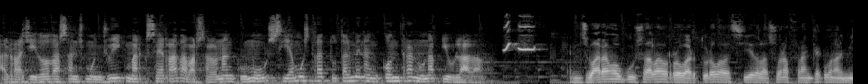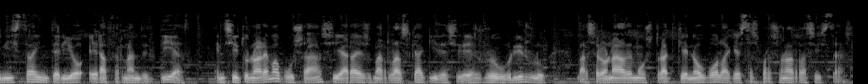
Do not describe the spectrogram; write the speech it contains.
El regidor de Sants Montjuïc, Marc Serra, de Barcelona en Comú, s'hi ha mostrat totalment en contra en una piulada. Ens vàrem oposar a la reobertura de la CIA de la zona franca quan el ministre d'Interior era Fernández Díaz. Ens hi tornarem a posar si ara és Marlaska qui decideix reobrir-lo. Barcelona ha demostrat que no vol aquestes persones racistes.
